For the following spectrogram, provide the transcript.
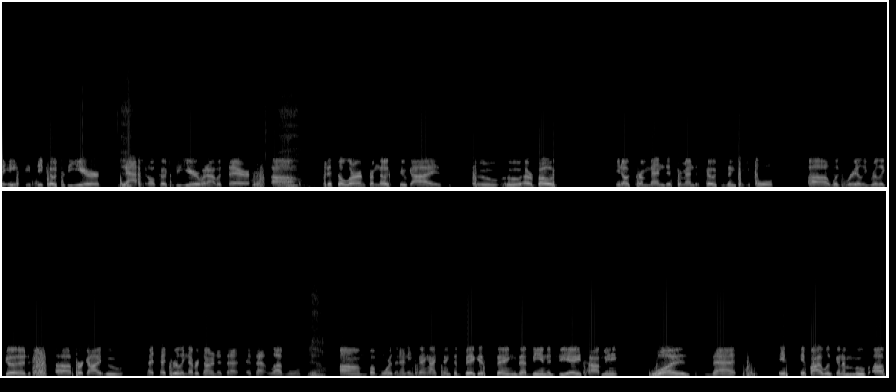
the, ACC Coach of the Year, yeah. National Coach of the Year when I was there. Um, wow. But just to learn from those two guys, who who are both you know tremendous tremendous coaches and people uh, was really really good uh, for a guy who had, had really never done it at that at that level. Yeah. Um, but more than anything, I think the biggest thing that being a GA taught me was that if if I was going to move up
